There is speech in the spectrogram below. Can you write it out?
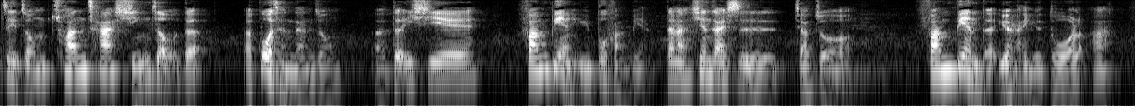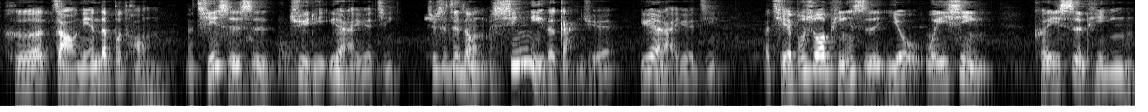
这种穿插行走的呃过程当中，呃的一些方便与不方便，当然现在是叫做方便的越来越多了啊。和早年的不同，那其实是距离越来越近，就是这种心理的感觉越来越近。呃，且不说平时有微信可以视频，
